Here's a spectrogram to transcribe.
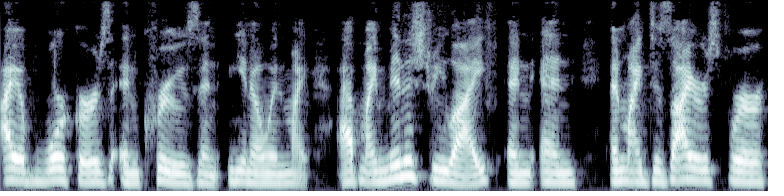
I have workers and crews, and you know, in my I have my ministry life and and and my desires for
